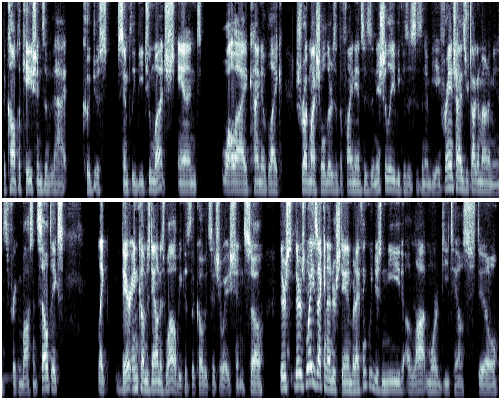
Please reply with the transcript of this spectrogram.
the complications of that could just simply be too much. And while I kind of like shrug my shoulders at the finances initially because this is an NBA franchise you're talking about, I mean, it's freaking Boston Celtics. Like their income's down as well because of the COVID situation. So there's there's ways I can understand, but I think we just need a lot more details still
